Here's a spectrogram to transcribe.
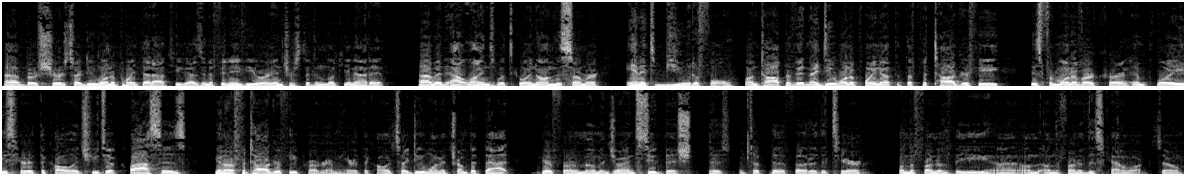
uh, brochure. So, I do want to point that out to you guys. And if any of you are interested in looking at it, um, it outlines what's going on this summer, and it's beautiful on top of it. And I do want to point out that the photography is from one of our current employees here at the college who took classes in our photography program here at the college. So I do want to trumpet that here for a moment. Joanne Stutbish took the photo that's here on the front of the uh, on, on the front of this catalog. So.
